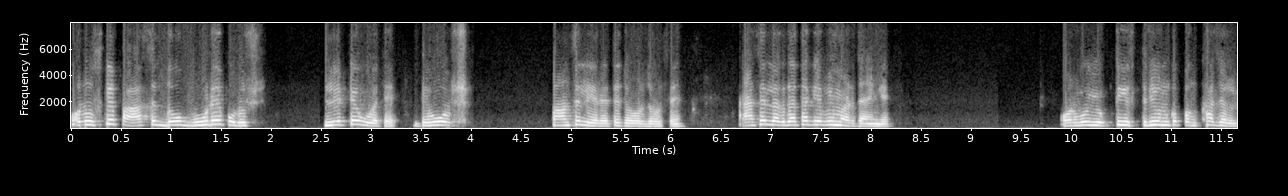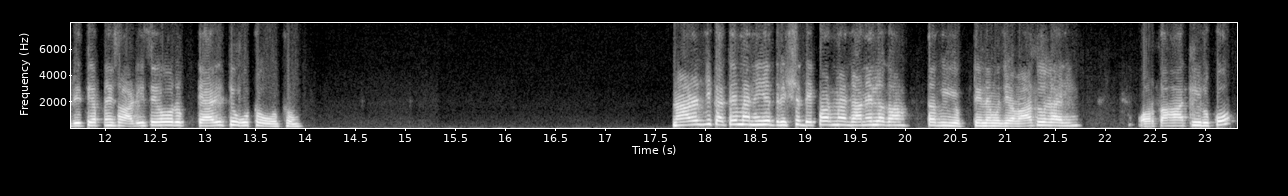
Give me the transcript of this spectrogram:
और उसके पास दो बूढ़े पुरुष लेटे हुए थे, बेहोश, साँसें ले रहे थे ज़ोर ज़ोर से। ऐसे लग रहा था कि अभी मर जाएँगे। और वो युवती स्त्री, उनको पंखा जल रही थी अपनी साड़ी से और कह रही थी, उठो उठो। नारद जी कहते, मैंने ये दृश्य देखा और मैं जाने लगा। तभी युवती ने मुझे आवाज़ लगाई और कहा कि, रुको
